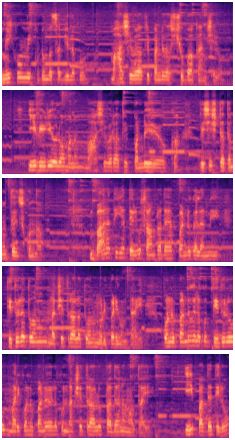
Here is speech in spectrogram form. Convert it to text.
మీకు మీ కుటుంబ సభ్యులకు మహాశివరాత్రి పండుగ శుభాకాంక్షలు. ఈ వీడియోలో మనం మహాశివరాత్రి పండుగ యొక్క విశిష్టతను తెలుసుకుందాం. భారతీయ తెలుగు సాంప్రదాయ పండుగలన్నీ తిథులతోనూ నక్షత్రాలతోనూ ముడిపడి ఉంటాయి. కొన్ని పండుగలకు తిథులు మరికొన్ని పండుగలకు నక్షత్రాలు ప్రధానమవుతాయి. ఈ పద్ధతిలో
